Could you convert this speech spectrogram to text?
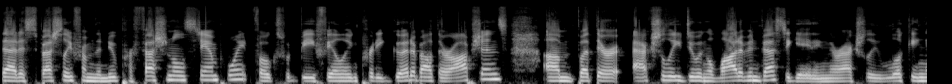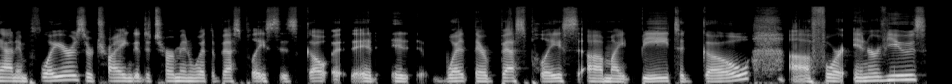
that, especially from the new professional standpoint, folks would be feeling pretty good about their options. Um, but they're actually doing a lot of investigating. They're actually looking at employers. They're trying to determine what the best place is go. It, it what their best place uh, might be to go uh, for interviews.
